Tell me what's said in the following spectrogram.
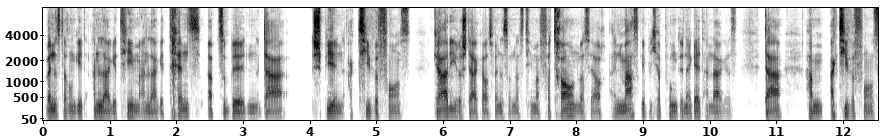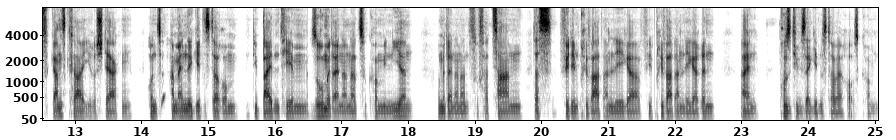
wenn es darum geht, Anlagethemen, Anlagetrends abzubilden, da spielen aktive Fonds gerade ihre Stärke aus, wenn es um das Thema Vertrauen, was ja auch ein maßgeblicher Punkt in der Geldanlage ist. Da haben aktive Fonds ganz klar ihre Stärken. Und am Ende geht es darum, die beiden Themen so miteinander zu kombinieren und miteinander zu verzahnen, dass für den Privatanleger, für die Privatanlegerin ein positives Ergebnis dabei rauskommt.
